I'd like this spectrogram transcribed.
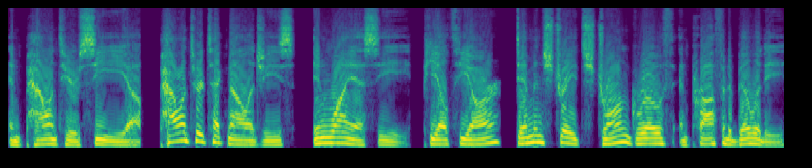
and Palantir's CEO. Palantir Technologies, NYSE, PLTR, demonstrates strong growth and profitability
